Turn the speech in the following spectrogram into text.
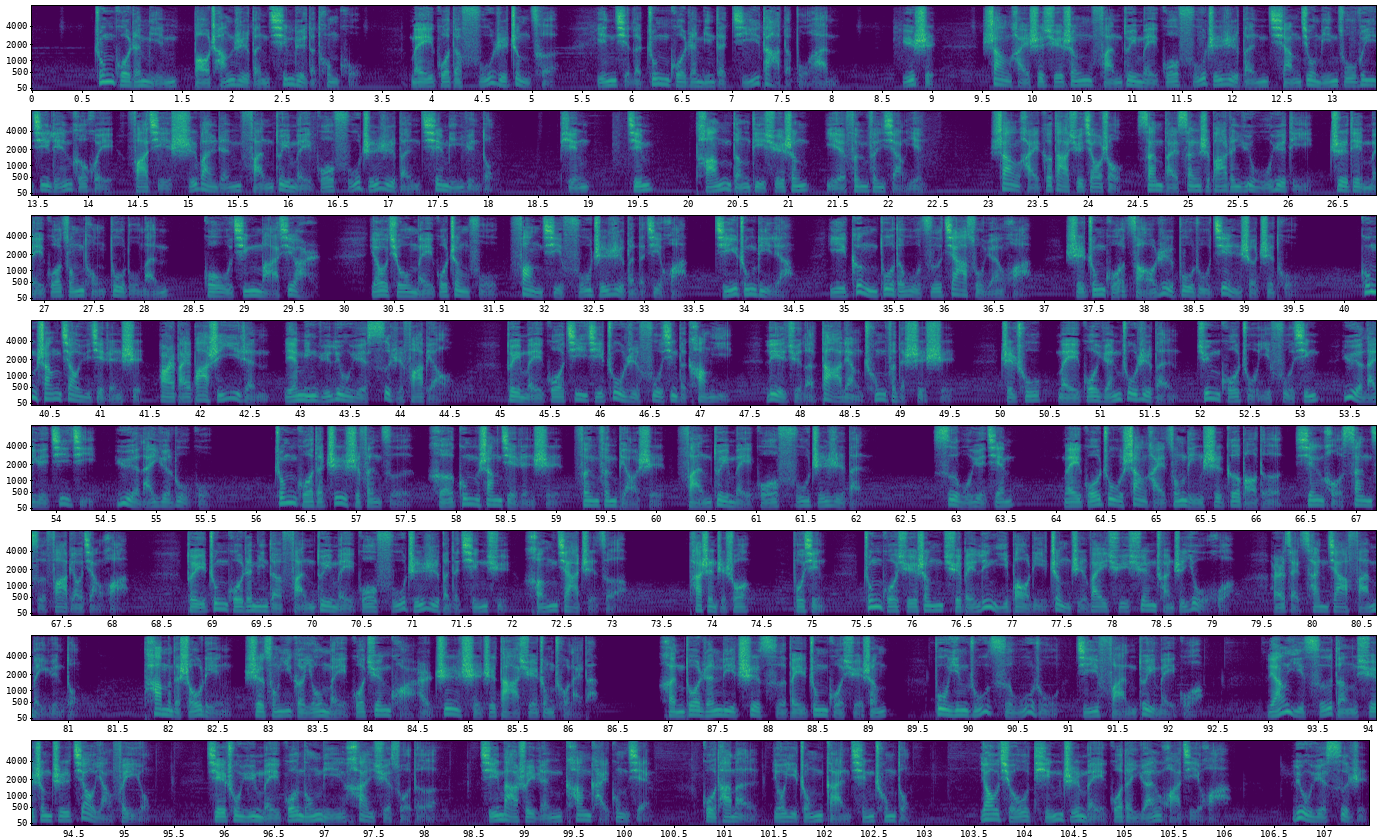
中国人民饱尝日本侵略的痛苦，美国的扶日政策引起了中国人民的极大的不安。于是，上海市学生反对美国扶植日本抢救民族危机联合会发起十万人反对美国扶植日本签名运动。平、津、唐等地学生也纷纷响应。上海各大学教授三百三十八人于五月底致电美国总统杜鲁门、国务卿马歇尔。要求美国政府放弃扶植日本的计划，集中力量，以更多的物资加速援华，使中国早日步入建设之途。工商教育界人士二百八十一人联名于六月四日发表，对美国积极助日复兴的抗议，列举了大量充分的事实，指出美国援助日本军国主义复兴越来越积极，越来越露骨。中国的知识分子和工商界人士纷纷表示反对美国扶植日本。四五月间，美国驻上海总领事戈保德先后三次发表讲话，对中国人民的反对美国扶植日本的情绪横加指责。他甚至说：“不幸，中国学生却被另一暴力政治歪曲宣传之诱惑，而在参加反美运动。”他们的首领是从一个由美国捐款而支持之大学中出来的，很多人力赤此被中国学生不应如此侮辱及反对美国。梁以慈等学生之教养费用，皆出于美国农民汗血所得及纳税人慷慨贡献，故他们有一种感情冲动，要求停止美国的援华计划。六月四日。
